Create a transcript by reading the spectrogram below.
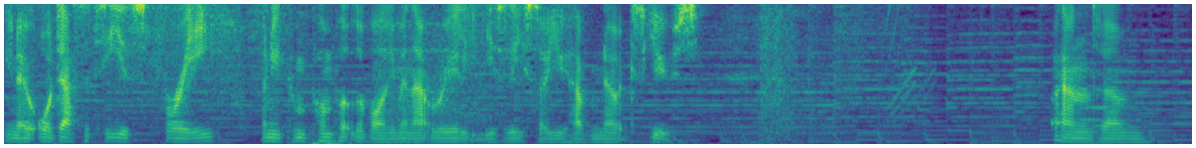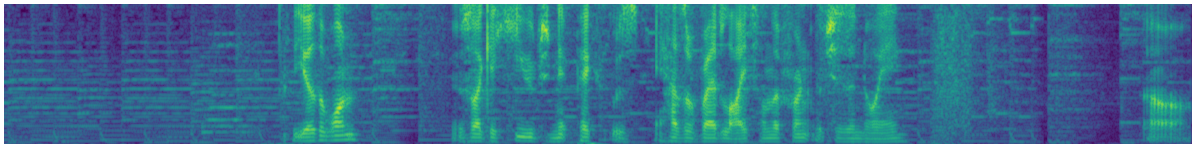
you know, Audacity is free, and you can pump up the volume in that really easily, so you have no excuse. And, um... The other one it was like a huge nitpick. It was it has a red light on the front, which is annoying. Oh.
